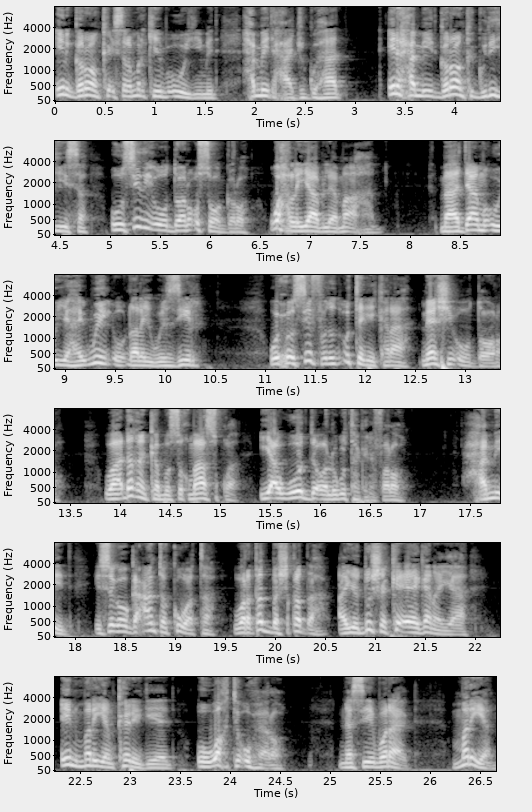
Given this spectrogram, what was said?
in garoonka islamarkiiba uu yimid xamiid xaaji guhaad in xamiid garoonka gudihiisa uu sidii uu doono u soo galo wax la yaab leh ma ahan maadaama uu yahay wiil uu dhalay wasiir. Wuxuu si fudud u tegi karaa meeshii uu doono. Waa dhaqanka musuq maasuqa iyo awoodda oo lagu tagrifalo xamiid isagoo gacanta ku wata warqad bashqad ah ayuu dusha ka eeganayaa in maryam keligeed uu wakhti u helo. Nasiib wanaag maryan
